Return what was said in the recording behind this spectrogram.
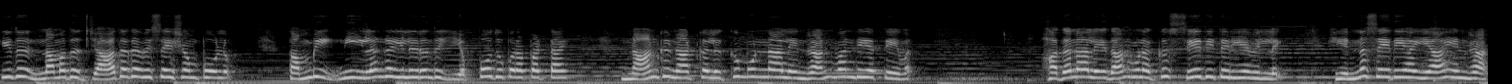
இது நமது ஜாதக விசேஷம் போலும். தம்பி நீ இலங்கையிலிருந்து எப்போது புறப்பட்டாய்? நான்கு நாட்களுக்கு முன்னால் என்றான் வந்தியத்தேவன். அதனாலே தான் உனக்கு செய்தி தெரியவில்லை. என்ன செய்தி ஐயா என்றான்.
